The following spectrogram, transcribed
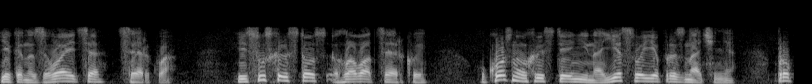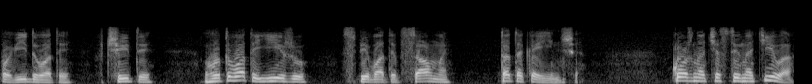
яке називається церква. Ісус Христос глава церкви. У кожного християнина є своє призначення проповідувати, вчити, готувати їжу, співати псалми та таке інше. Кожна частина тіла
